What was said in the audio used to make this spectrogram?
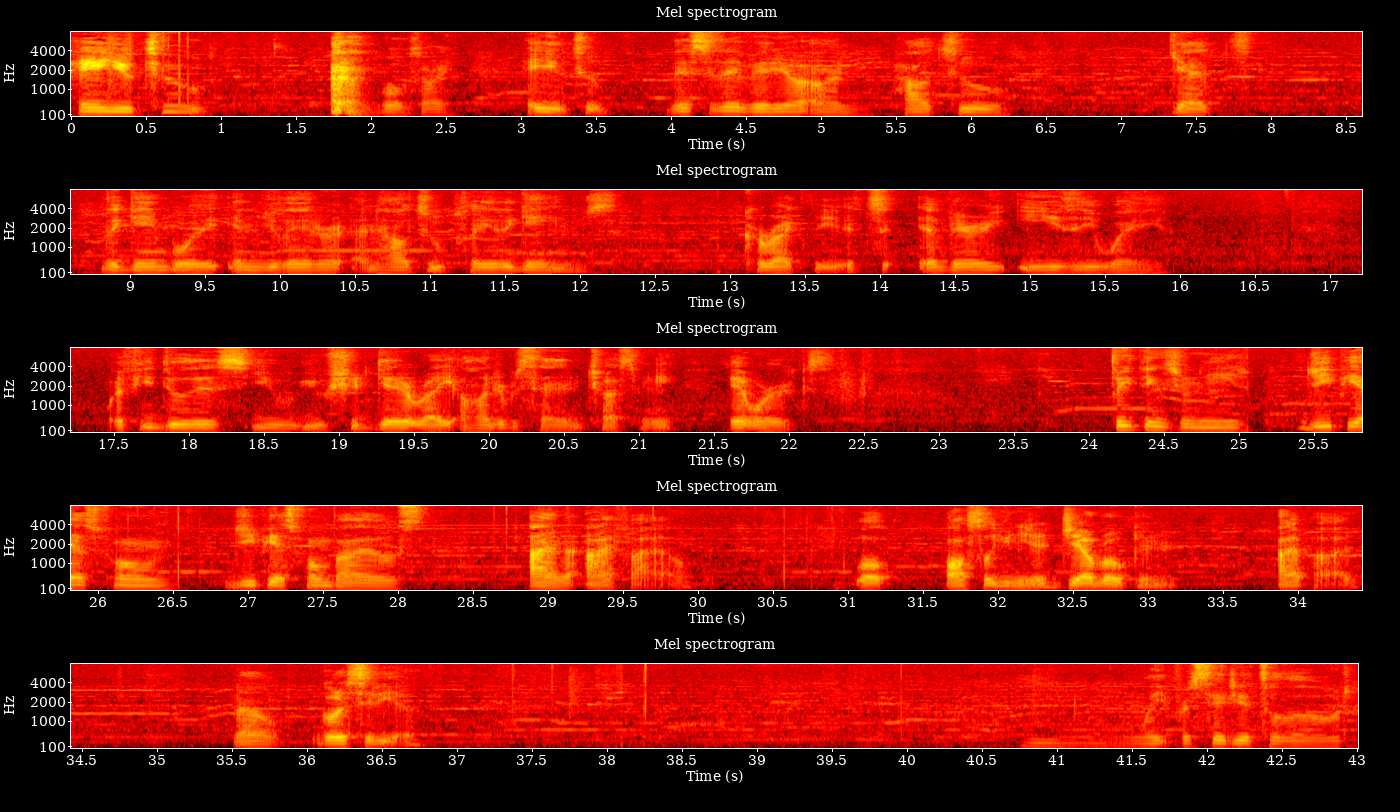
Hey YouTube. Whoa, sorry. Hey YouTube. This is a video on how to get the Game Boy emulator and how to play the games correctly. It's a very easy way. If you do this, you, you should get it right 100%. Trust me, it works. Three things you need. gpSPhone, GPS phone BIOS, an iFile. Well, also you need a jailbroken iPod. Now, go to Cydia. Hmm, wait for Cydia to load.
